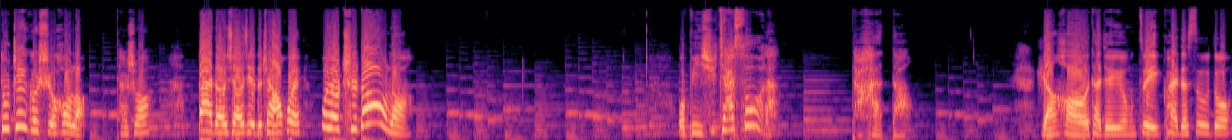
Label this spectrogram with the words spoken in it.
都这个时候了，他说。霸道小姐的茶会，我要迟到了，我必须加速了，他喊道。然后他就用最快的速度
